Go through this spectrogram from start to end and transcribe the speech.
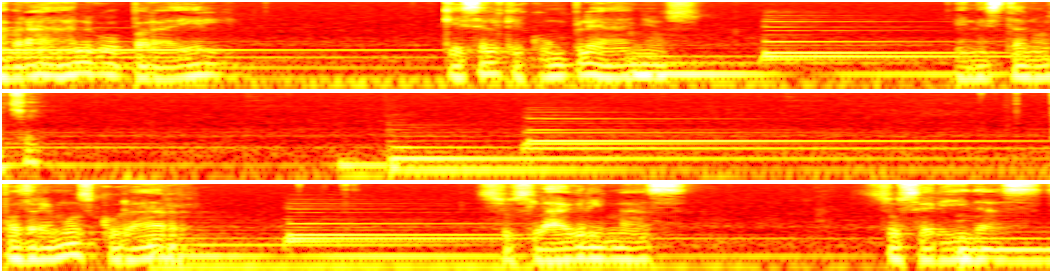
¿Habrá algo para Él que es el que cumple años esta noche? ¿Podremos curar sus lágrimas, sus heridas,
